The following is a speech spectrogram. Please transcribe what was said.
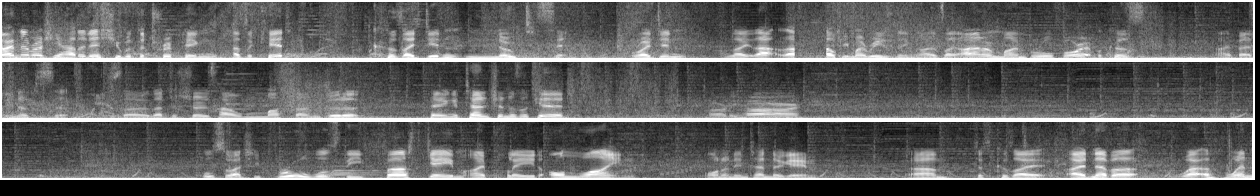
I never actually had an issue with the tripping as a kid because I didn't notice it. Or I didn't, like, that, that helped my reasoning. I was like, I don't mind Brawl for it because I barely notice it. So that just shows how much I'm good at paying attention as a kid. Party hard. Also, actually, Brawl was the first game I played online on a Nintendo game. Um, just because I I never well, when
